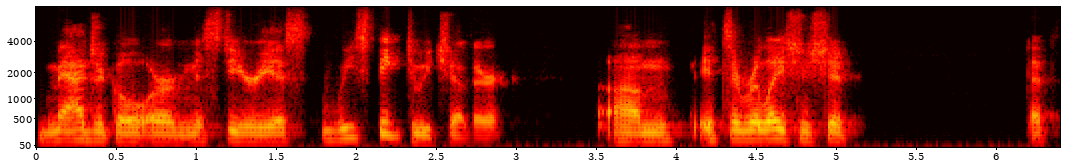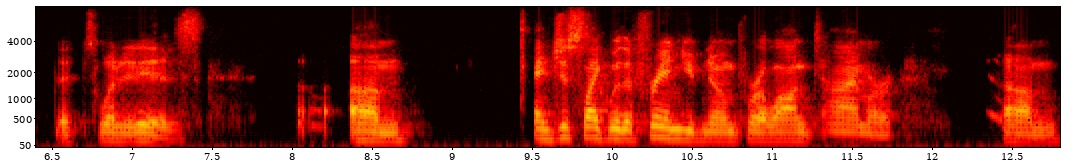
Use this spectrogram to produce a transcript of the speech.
magical or mysterious. We speak to each other. Um, it's a relationship. That that's what it is. Um, and just like with a friend you've known for a long time, or um,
